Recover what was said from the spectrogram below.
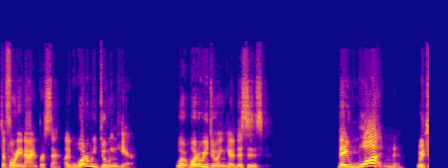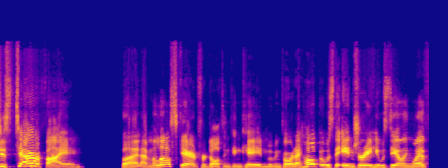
to 49%. Like, what are we doing here? What, what are we doing here? This is, they won which is terrifying. But I'm a little scared for Dalton Kincaid moving forward. I hope it was the injury he was dealing with.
